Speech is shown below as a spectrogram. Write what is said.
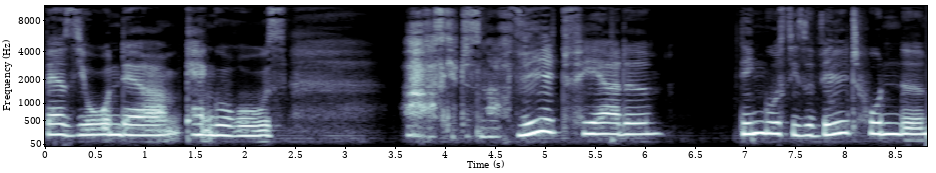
Version der Kängurus. Oh, was gibt es noch? Wildpferde, Dingos, diese Wildhunde.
